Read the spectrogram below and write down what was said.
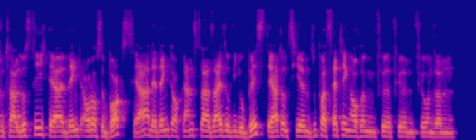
total lustig, der denkt out of the box, ja, der denkt auch ganz klar, sei so wie du bist. Der hat uns hier ein super Setting auch im, für, für, für unseren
